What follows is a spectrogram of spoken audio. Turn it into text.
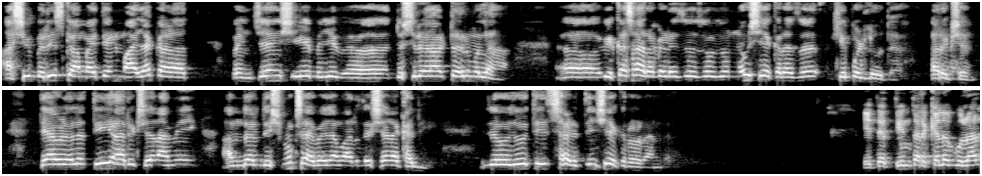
अशी बरीच काम आहेत. आणि माझ्या काळात पंच्याऐंशी म्हणजे दुसऱ्या टर्मला विकास आराखड्याचं जवळजवळ नऊशे एकराचं हे पडलं होतं आरक्षण. त्यावेळेला ते आरक्षण आम्ही आमदार देशमुख साहेबांच्या मार्गदर्शनाखाली जवळजवळ ते साडेतीनशे एकरावर आणलं. येत्या तीन तारखेला गुलाल?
